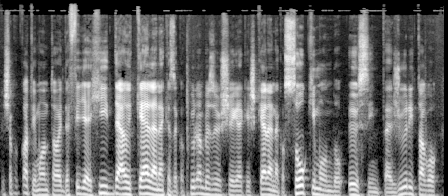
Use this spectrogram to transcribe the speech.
És akkor Kati mondta, hogy de figyelj, hidd el, hogy kellenek ezek a különbözőségek, és kellenek a szókimondó, őszinte zsűritagok,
